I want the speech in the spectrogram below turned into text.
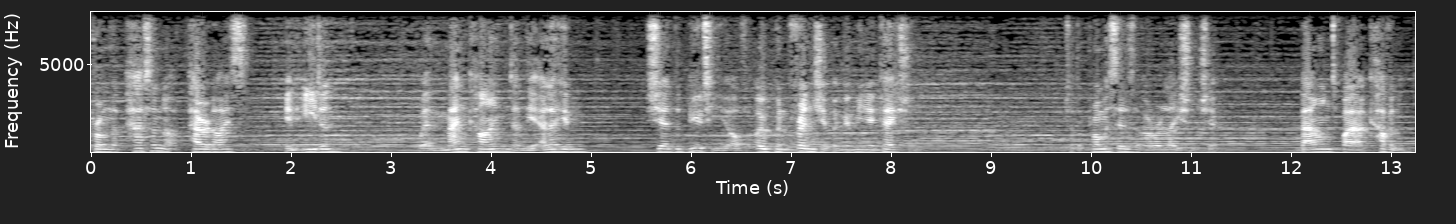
From the pattern of paradise in Eden, where mankind and the Elohim shared the beauty of open friendship and communication, to the promises of a relationship bound by a covenant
